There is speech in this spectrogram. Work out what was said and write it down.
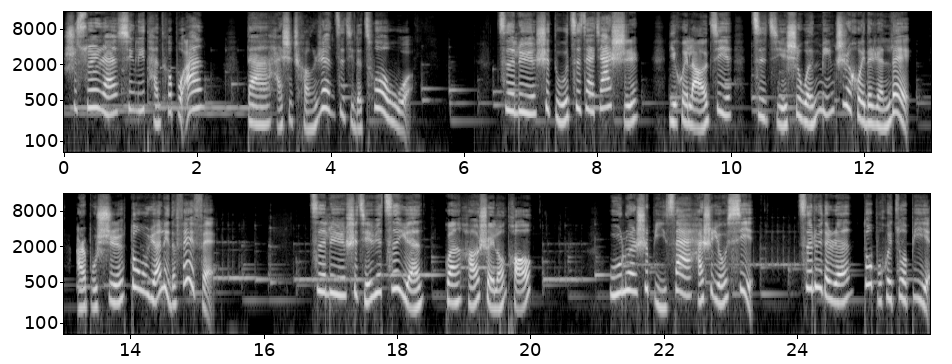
是虽然心里忐忑不安，但还是承认自己的错误。自律是独自在家时，你会牢记自己是文明智慧的人类，而不是动物园里的狒狒。自律是节约资源，关好水龙头。无论是比赛还是游戏，自律的人都不会作弊。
